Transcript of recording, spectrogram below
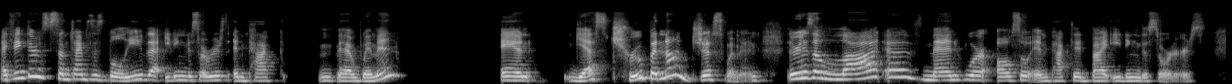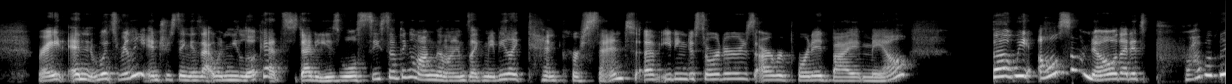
I think there's sometimes this belief that eating disorders impact uh, women, and yes, true, but not just women. There is a lot of men who are also impacted by eating disorders, right? And what's really interesting is that when we look at studies, we'll see something along the lines like maybe like 10% of eating disorders are reported by male. But we also know that it's probably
